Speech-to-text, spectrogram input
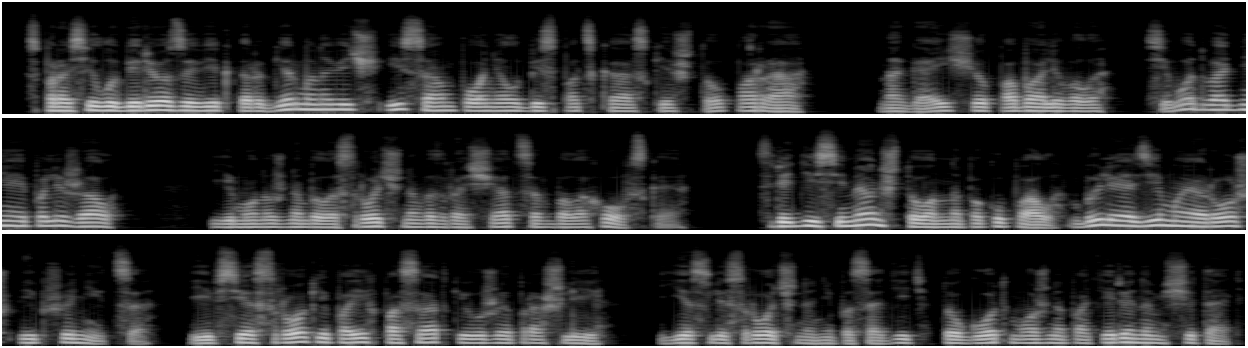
— спросил у березы Виктор Германович и сам понял без подсказки, что пора. Нога еще побаливала. Всего два дня и полежал. Ему нужно было срочно возвращаться в Балаховское. Среди семян, что он напокупал, были озимая рожь и пшеница. И все сроки по их посадке уже прошли. Если срочно не посадить, то год можно потерянным считать.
